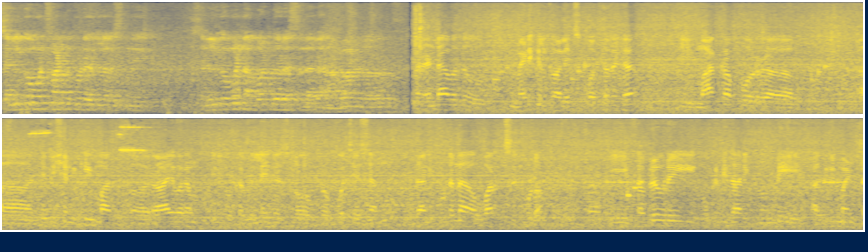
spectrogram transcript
central government fund కూడా ఎట్లా వస్తుంది? సెంట్రల్ గవర్నమెంట్ అవార్డు ద్వారా వస్తున్నారా రెండవది మెడికల్ కాలేజ్ కొత్తగా ఈ మార్కాపూర్ డివిజన్కి మా రాయవరం ఇది ఒక విలేజెస్లో ప్రపోజ్ చేశాము. దానికి ఉంటున్న వర్క్స్ కూడా ఈ ఫిబ్రవరి ఒకటి తారీఖు నుండి అగ్రిమెంట్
